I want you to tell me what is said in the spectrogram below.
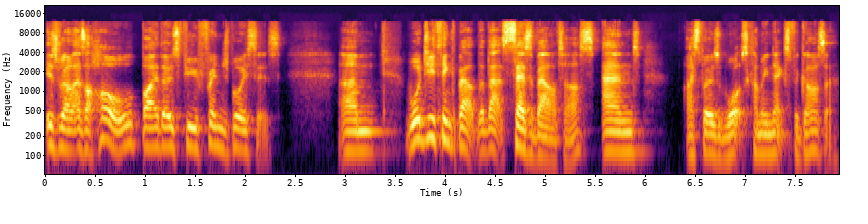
Israel as a whole by those few fringe voices. Um, what do you think about that? That says about us, and I suppose what's coming next for Gaza?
